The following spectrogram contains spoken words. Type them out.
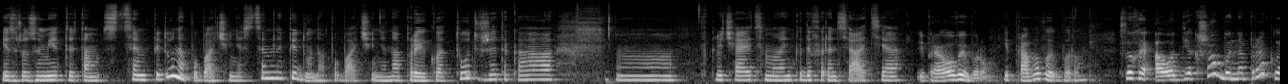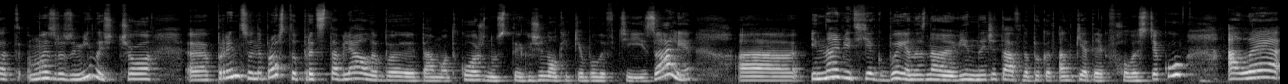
і зрозуміти, там з цим піду на побачення, з цим не піду на побачення. Наприклад, тут вже така. Включається маленька диференціація і право вибору. І право вибору. Слухай, а от якщо би, наприклад, ми зрозуміли, що е, принцу не просто представляли би там от кожну з тих жінок, які були в тій залі, е, і навіть якби я не знаю, він не читав, наприклад, анкети як в холостяку, але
